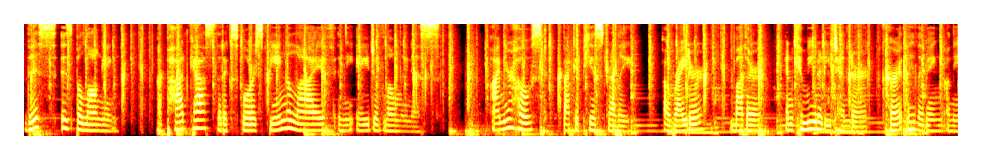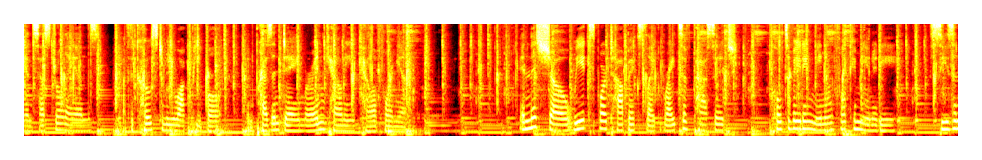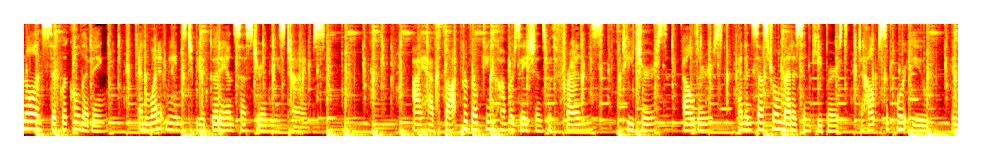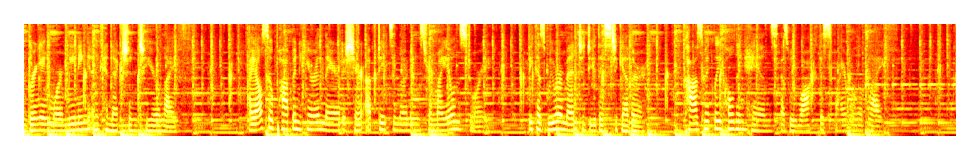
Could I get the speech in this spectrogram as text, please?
This is Belonging, a podcast that explores being alive in the age of loneliness. I'm your host, Becca Piastrelli, a writer, mother, and community tender currently living on the ancestral lands of the Coast Miwok people in present day Marin County, California. In this show, we explore topics like rites of passage, cultivating meaningful community, seasonal and cyclical living, and what it means to be a good ancestor in these times. I have thought provoking conversations with friends, teachers, elders, and ancestral medicine keepers to help support you in bringing more meaning and connection to your life. I also pop in here and there to share updates and learnings from my own story because we were meant to do this together, cosmically holding hands as we walk the spiral of life.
